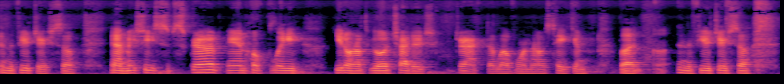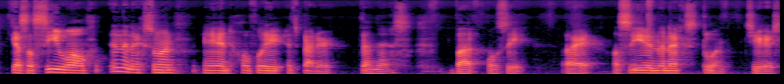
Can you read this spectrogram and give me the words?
in the future. So yeah, make sure you subscribe, and hopefully you don't have to go try to extract a loved one that was taken, but uh, in the future. So, guess I'll see you all in the next one, and hopefully it's better than this. But we'll see. All right, I'll see you in the next one. Cheers.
